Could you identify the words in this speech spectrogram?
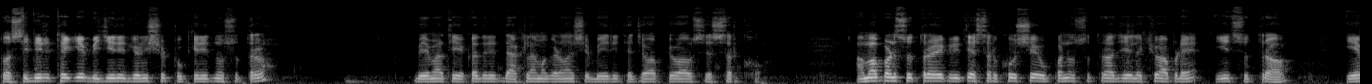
તો સીધી રીત થઈ ગઈ, બીજી રીત ગણીશું, ટૂંકી રીતનું સૂત્ર. બેમાંથી એક દાખલામાં ગણવાશે, બે રીતે જવાબ કેવો આવશે? સરખો. આમાં પણ સૂત્ર એક રીતે સરખું છે. ઉપરનું સૂત્ર જે લખ્યું આપણે, એ જ સૂત્ર A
